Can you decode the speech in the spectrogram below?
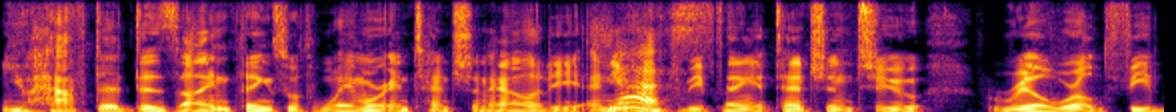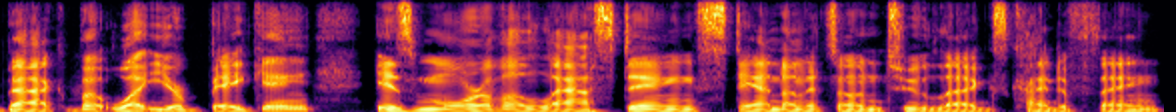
you have to design things with way more intentionality and you have to be paying attention to real world feedback. But what you're baking is more of a lasting stand on its own two legs kind of thing.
